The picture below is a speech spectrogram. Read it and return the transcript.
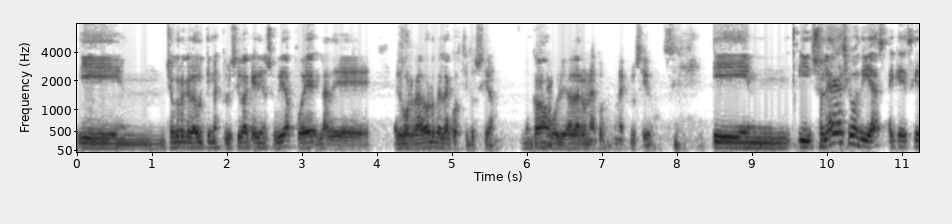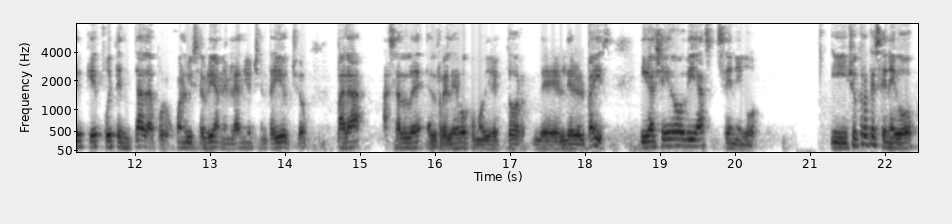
y mm, yo creo que la última exclusiva que dio en su vida fue la de el borrador de la Constitución. Nunca más volvió a dar una, una exclusiva. Y, mm, y Soledad Gallego Díaz, hay que decir que fue tentada por Juan Luis Ebrián en el año 88 para hacerle el relevo como director del diario El País. Y Gallego Díaz se negó. Y yo creo que se negó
